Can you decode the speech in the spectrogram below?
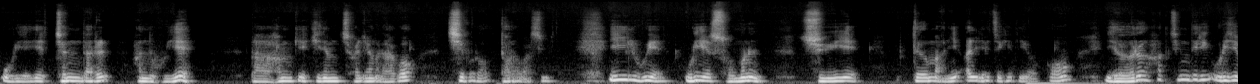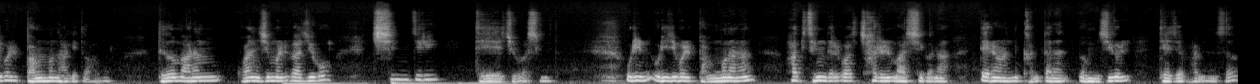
우리에게 전달을 한 후에 다 함께 기념 촬영을 하고 집으로 돌아왔습니다. 이 일 후에 우리의 소문은 주위에 더 많이 알려지게 되었고 여러 학생들이 우리 집을 방문하기도 하고 더 많은 관심을 가지고 친절히 대해 주었습니다. 우리는 우리 집을 방문하는 학생들과 차를 마시거나 때로는 간단한 음식을 대접하면서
